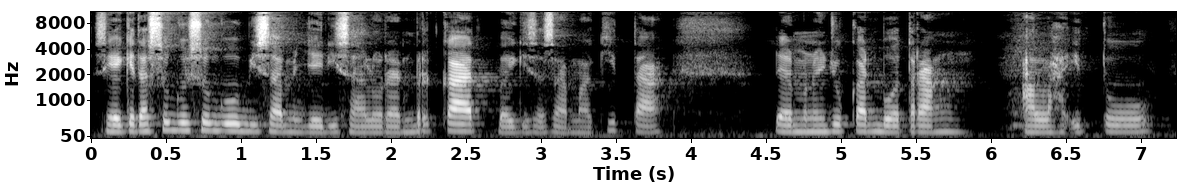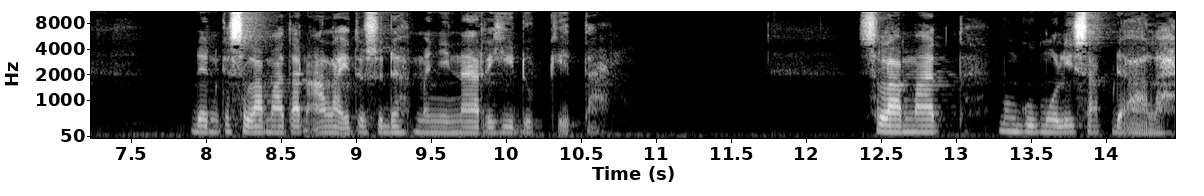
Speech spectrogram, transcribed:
Sehingga kita sungguh-sungguh bisa menjadi saluran berkat bagi sesama kita dan menunjukkan bahwa terang Allah itu dan keselamatan Allah itu sudah menyinari hidup kita. Selamat menggumuli sabda Allah.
